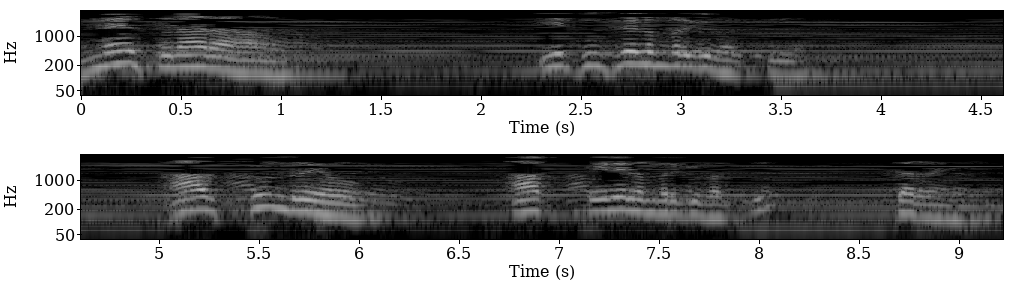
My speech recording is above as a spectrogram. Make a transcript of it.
मैं सुना रहा हूँ। ये दूसरे नंबर की भक्ति है। आप सुन रहे हो। आप पहले नंबर की भक्ति कर रहे हैं।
